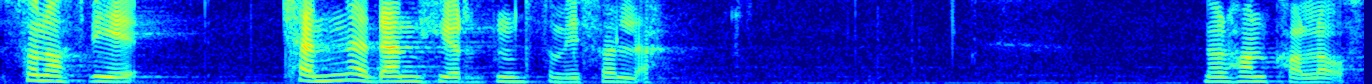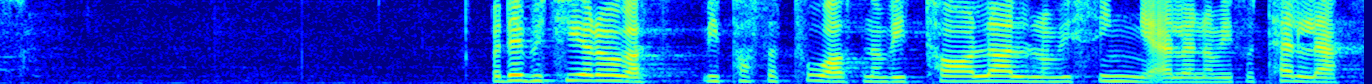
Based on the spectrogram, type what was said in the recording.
sånn at vi kjenner den hyrden som vi følger, når han kaller oss. Og Det betyr òg at vi passer på at når vi taler, eller når vi synger eller når vi forteller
